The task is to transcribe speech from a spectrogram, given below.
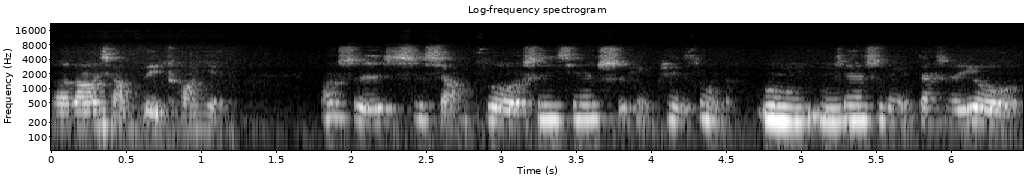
然后当时想自己创业，当时是想做生鲜食品配送的，嗯嗯生鲜食品，但是又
